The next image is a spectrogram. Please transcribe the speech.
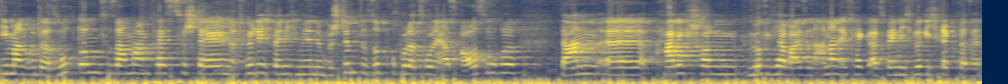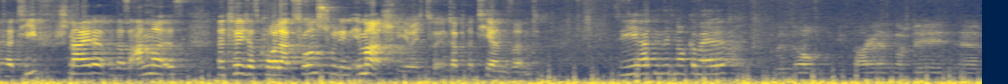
die man untersucht, um einen Zusammenhang festzustellen. Natürlich, wenn ich mir eine bestimmte Subpopulation erst raussuche, dann äh, habe ich schon möglicherweise einen anderen Effekt, als wenn ich wirklich repräsentativ schneide. Und das andere ist natürlich, dass Korrelationsstudien immer schwierig zu interpretieren sind. Sie hatten sich noch gemeldet? Ich würde auch die Frage erstmal stellen, ähm,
